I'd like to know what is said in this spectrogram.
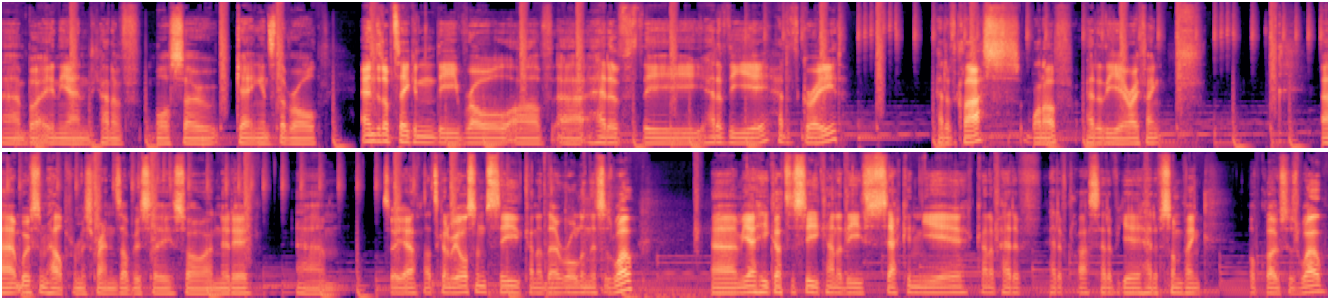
um, but in the end kind of more so getting into the role, ended up taking the role of uh, head of the head of the year, head of the grade, head of the class, one of, head of the year I think. Uh, with some help from his friends obviously, Suo and Nirei. Um, so yeah, that's going to be awesome to see kind of their role in this as well. Um, yeah, he got to see kind of the second year kind of head of head of class, head of year, head of something up close as well,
